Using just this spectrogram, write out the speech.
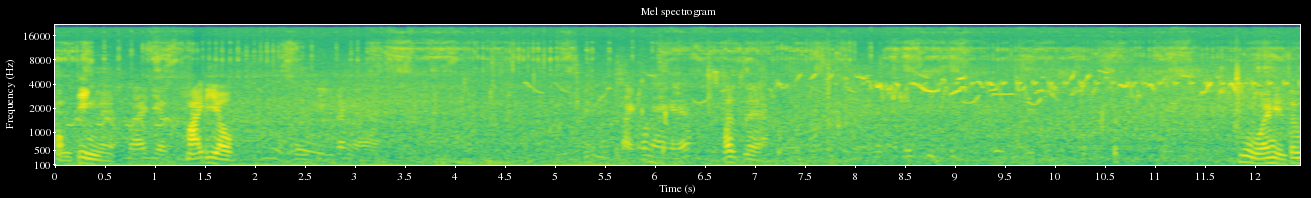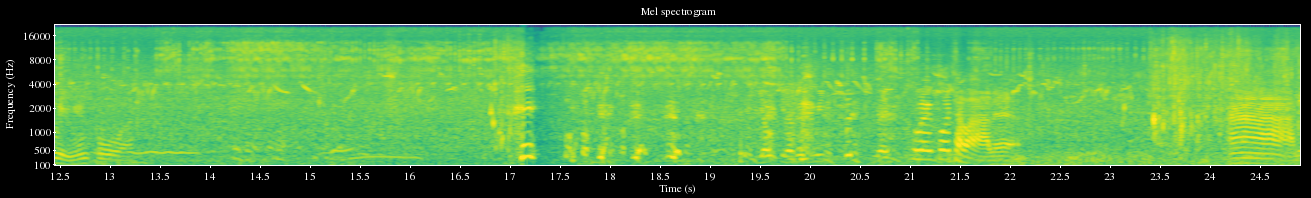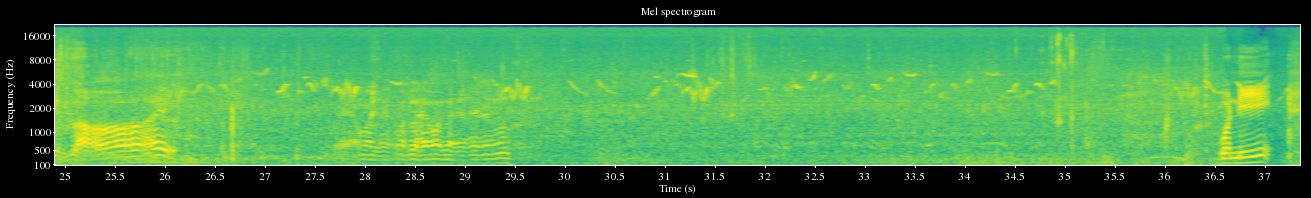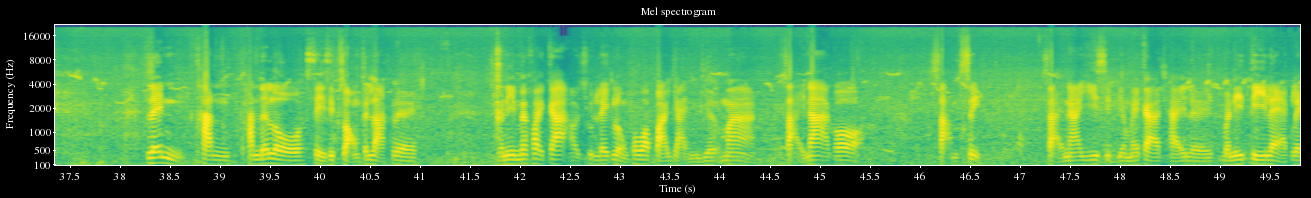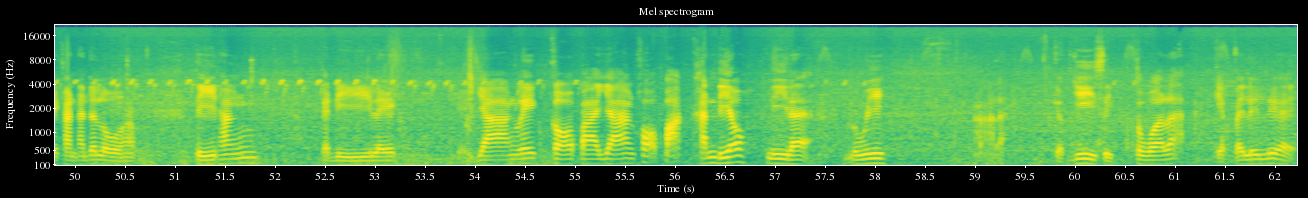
ของจริงเลย ไม้เดียวไม้เดียวตีตั้งงานใส่ข้าวแรงไงนะพัดเลยโอ้โหเห็นสวิงยังกลัวยกกิโลเมตรวิ่งเลยกล้วยโคตรฉลาดเลยอะอ่าเรียบร้อยแล้วมาแล้วมาแล้วมาแล้ว วันนี้เล่นคันทันเดอร์โล 42 เป็นหลักเลย วันนี้ไม่ค่อยกล้าเอาชุดเล็กลงเพราะว่าปลาใหญ่มันเยอะมาก สายหน้าก็ 30 สายหน้า 20 ยังไม่กล้าใช้เลย วันนี้ตีแหลกเลยคันทันเดอร์โลครับ ตีทั้งกระดีเล็ก ยางเล็กกอปลายางเคาะปักคันเดียวนี่แหละ ลุยอ่าละเกือบ 20 ตัวละ เก็บไปเรื่อย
